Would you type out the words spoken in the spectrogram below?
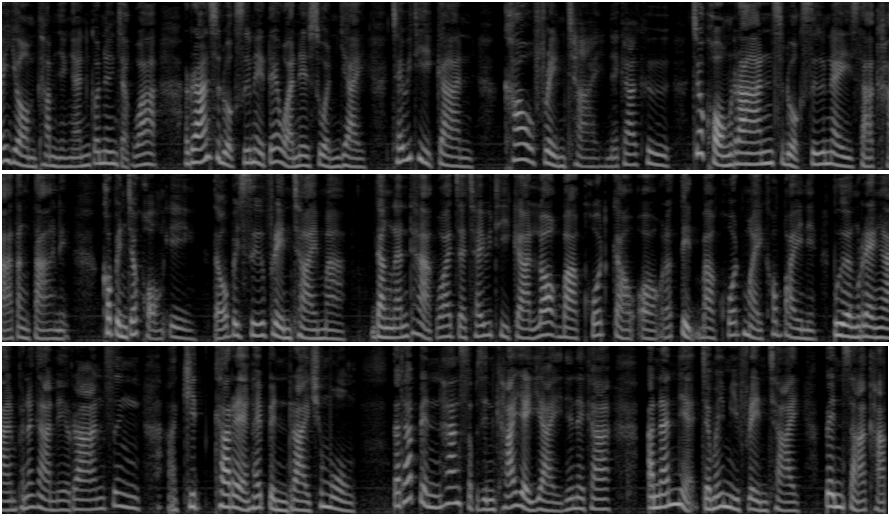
ไม่ยอมทำอย่างนั้น ก็เนื่องจากว่าร้านสะดวกซื้อในไต้หวันในส่วนใหญ่ ใช้วิธีการเข้าเฟรนช์ชัยนะคะคือเจ้าของร้านสะดวกซื้อในสาขาต่างๆเนี่ยเขาเป็นเจ้าของเอง แต่ว่าไปซื้อเฟรนช์ชัยมา ดังนั้นหากว่าจะใช้วิธีการลอกบาร์โค้ดเก่าออก แล้วติดบาร์โค้ดใหม่เข้าไปเนี่ยเปลืองแรงงานพนักงานในร้าน ซึ่งคิดค่าแรงให้เป็นรายชั่วโมง แต่ถ้าเป็นห้างสรรพสินค้าใหญ่ๆเนี่ยนะคะ อันนั้นเนี่ยจะไม่มีเฟรนช์ชัยเป็นสาขา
